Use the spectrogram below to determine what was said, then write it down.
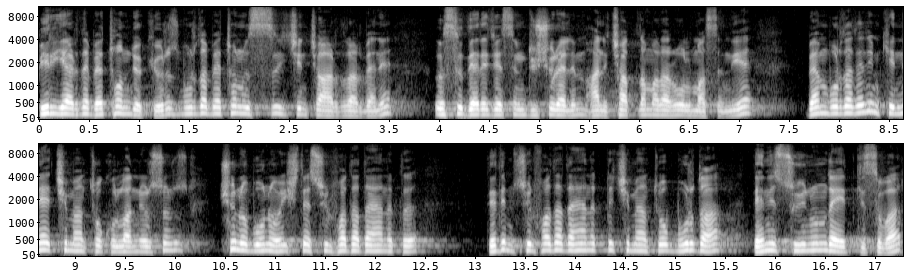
bir yerde beton döküyoruz. Burada beton ısısı için çağırdılar beni. Isı derecesini düşürelim, hani çatlamalar olmasın diye. Ben burada dedim ki ne çimento kullanıyorsunuz? Şunu bunu işte sülfata dayanıklı. Dedim sülfata dayanıklı çimento burada deniz suyunun da etkisi var.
